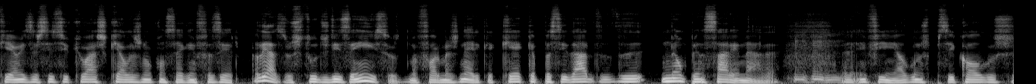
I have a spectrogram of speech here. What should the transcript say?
que é um exercício que eu acho que elas não conseguem fazer. Aliás, os estudos dizem isso de uma forma genérica, que é a capacidade de não pensar em nada. Uhum. Enfim, alguns psicólogos,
